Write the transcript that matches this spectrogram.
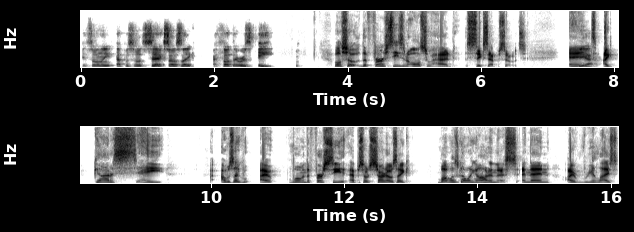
it's only episode six. I was like, I thought there was eight. Well, so the first season also had six episodes, and Yeah. I gotta say, I- was like, I well, when the first episode started, I was like, what was going on in this? And then I realized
